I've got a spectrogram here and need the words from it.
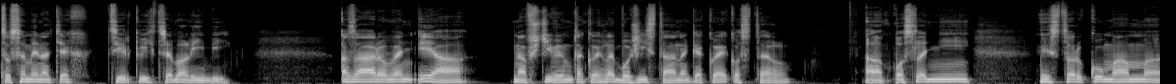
co se mi na těch církvích třeba líbí. A zároveň i já navštívím takovýhle boží stánek, jako je kostel. A poslední historku mám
